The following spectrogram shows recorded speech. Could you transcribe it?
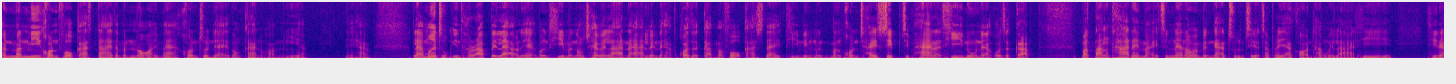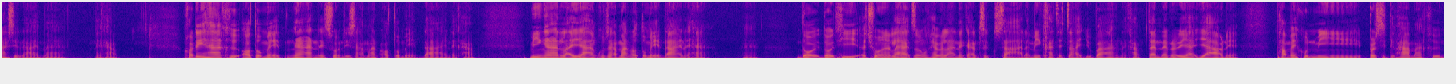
มันมันมีคนโฟกัสได้แต่มันน้อยมาก คนส่วนใหญ่ต้องการความเงียบนะครับและเมื่อถูก interrupt ไปแล้วเนี่ยบางทีมันต้องใช้เวลานานเลยนะครับกว่าจะกลับมาโฟกัสได้ทีหนึ่งมันบางคนใช้ 10 15 นาทีนู่นเนี่ยกว่าจะกลับมาตั้งท่าได้ใหม่ ซึ่งแน่นอนมันเป็นการสูญเสียทรัพยากรทางเวลาที่ที่น่าเสียดายมากนะครับ ข้อที่ 5 คือ automate งานในส่วนที่สามารถ automate ได้นะครับ มีงานหลายอย่างคุณสามารถ automate ได้นะฮะโดยโดยที่ช่วงแรกๆจะต้องใช้เวลาในการศึกษาและมีค่าใช้จ่ายอยู่บ้างนะครับ แต่ในระยะยาวเนี่ยทำให้คุณมีประสิทธิภาพมากขึ้น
